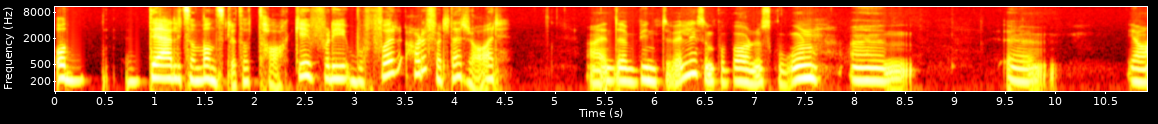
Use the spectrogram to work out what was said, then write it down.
Og det er litt sånn vanskelig å ta tak i, fordi hvorfor har du følt deg rar? Nei, det begynte vel liksom på barneskolen. Um, uh, ja,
